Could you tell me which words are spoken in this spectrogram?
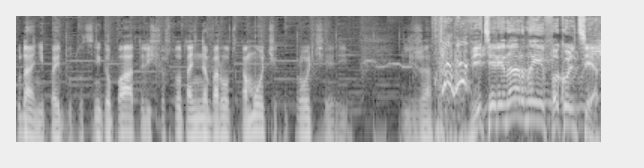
Куда они пойдут? Вот снегопад или еще что-то, они, наоборот, в комочек и прочее лежат. Ветеринарный факультет.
